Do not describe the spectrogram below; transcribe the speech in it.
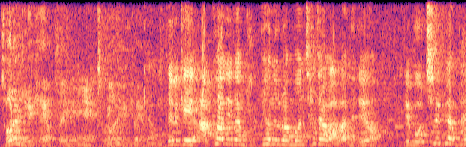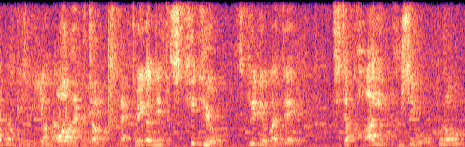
저는 이렇게 해요. 저희는 네, 예, 저희는 이렇게 해요. 하고 자, 이렇게 아쿠아대담 6편으로 한번 찾아와 봤는데요 이제 뭐 7편, 8편 계속 이어나가요 어, 네, 그쵸. 네. 저희가 이제 스튜디오 스튜디오가 이제 진짜 거의 95%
